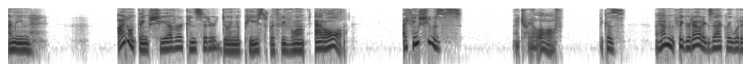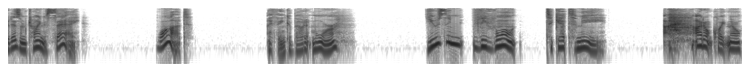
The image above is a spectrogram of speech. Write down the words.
I mean, I don't think she ever considered doing a piece with Vivant at all. I think she was. I trail off because I haven't figured out exactly what it is I'm trying to say. What? I think about it more. Using Vivant to get to me. I don't quite know.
